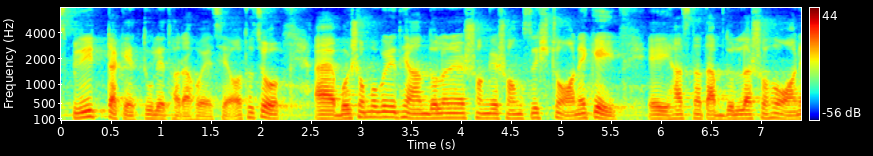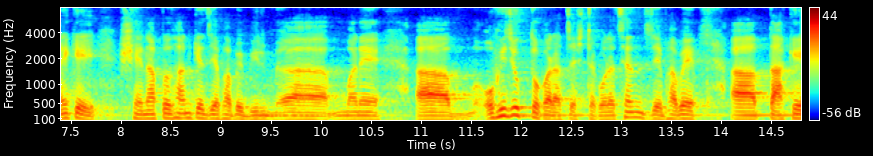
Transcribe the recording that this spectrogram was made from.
স্পিরিটটাকে তুলে ধরা হয়েছে। অথচ আহ, বৈষম্য বিরোধী আন্দোলনের সঙ্গে সংশ্লিষ্ট অনেকেই এই হাসনাত আবদুল্লাহ সহ অনেকেই সেনাপ্রধানকে যেভাবে মানে অভিযুক্ত করার চেষ্টা করেছেন যেভাবে তাকে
